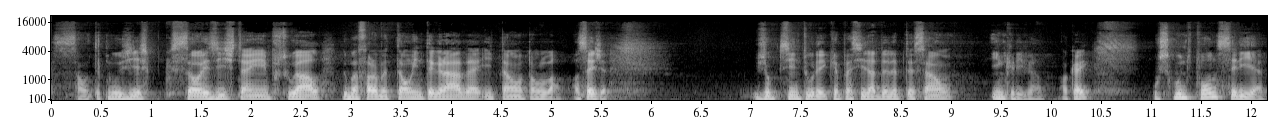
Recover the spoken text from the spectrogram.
são tecnologias que só existem em Portugal de uma forma tão integrada e tão, tão global. Ou seja, jogo de cintura e capacidade de adaptação incrível, ok? O segundo ponto seria,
